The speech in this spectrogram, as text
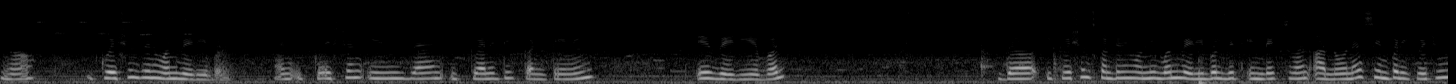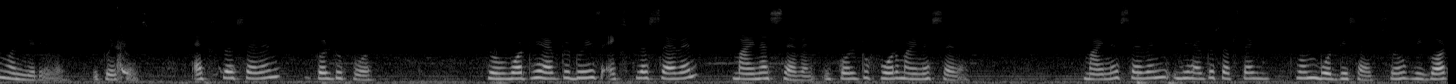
Now equations in one variable. An equation is an equality containing a variable. The equations containing only one variable with index 1 are known as simple equation one variable equations. X plus 7 equal to 4 so what we have to do is x plus 7 minus 7 equal to 4 minus 7 minus 7 we have to subtract from both the sides. So we got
